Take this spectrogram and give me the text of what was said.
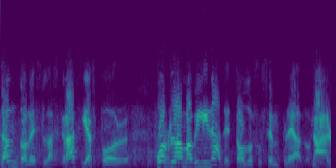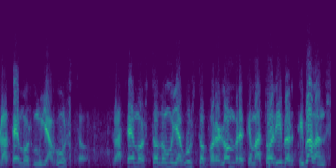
dándoles las gracias por, por la amabilidad de todos sus empleados. Ah, lo hacemos muy a gusto. Lo hacemos todo muy a gusto por el hombre que mató a Liberty Balance.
